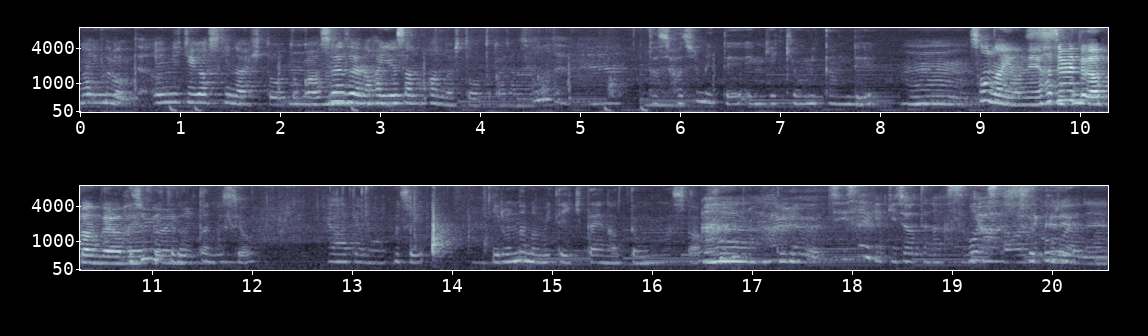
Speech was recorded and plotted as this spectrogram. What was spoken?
のプロみたいな。演劇が好きな人とか、うん。それぞれの俳優さんのファンの人とかじゃないか。そうだよね。私初めて演劇を見たんで。うん。そうなんよね。初めてだったんだよね 初めてだっそたんですよ。いやでも。マジいろんなの見ていきたいなって思いました。うん。小さい劇場ってなんかすごい伝わってくるよね。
